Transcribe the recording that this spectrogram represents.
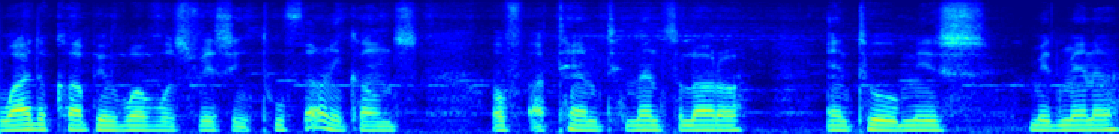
while the cop involved was facing two felony counts of attempt manslaughter and two mis- misdemeanor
